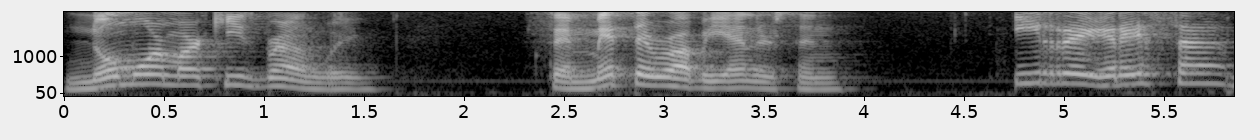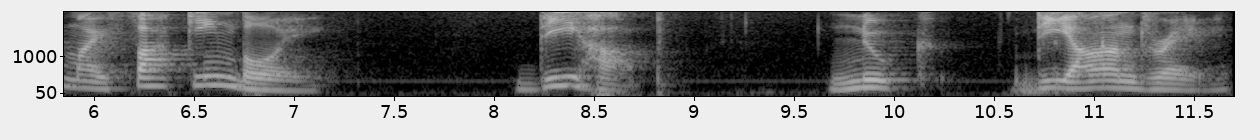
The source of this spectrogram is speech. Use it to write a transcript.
no more Marquise Brown, güey. Se mete Robbie Anderson y regresa my fucking boy. D-Hop. Nuke. DeAndre.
